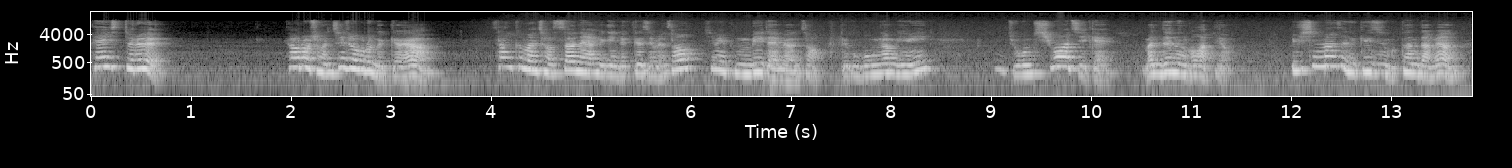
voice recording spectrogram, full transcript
페이스트를 혀로 전체적으로 느껴야 상큼한 젖산의 향이 느껴지면서 침이 분비되면서 그리고 목넘김이 조금 쉬워지게 만드는 것 같아요. 이 신맛을 느끼지 못한다면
